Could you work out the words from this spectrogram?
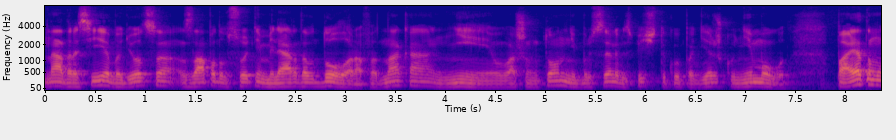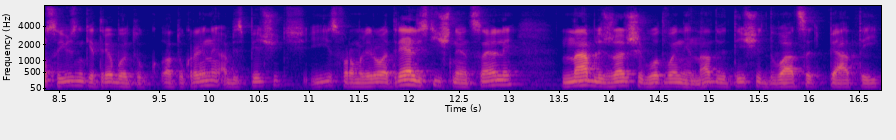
над Россией обойдется Западу в сотни миллиардов долларов. Однако ни Вашингтон, ни Брюссель обеспечить такую поддержку не могут. Поэтому союзники требуют от Украины обеспечить и сформулировать реалистичные цели на ближайший год войны, на 2025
